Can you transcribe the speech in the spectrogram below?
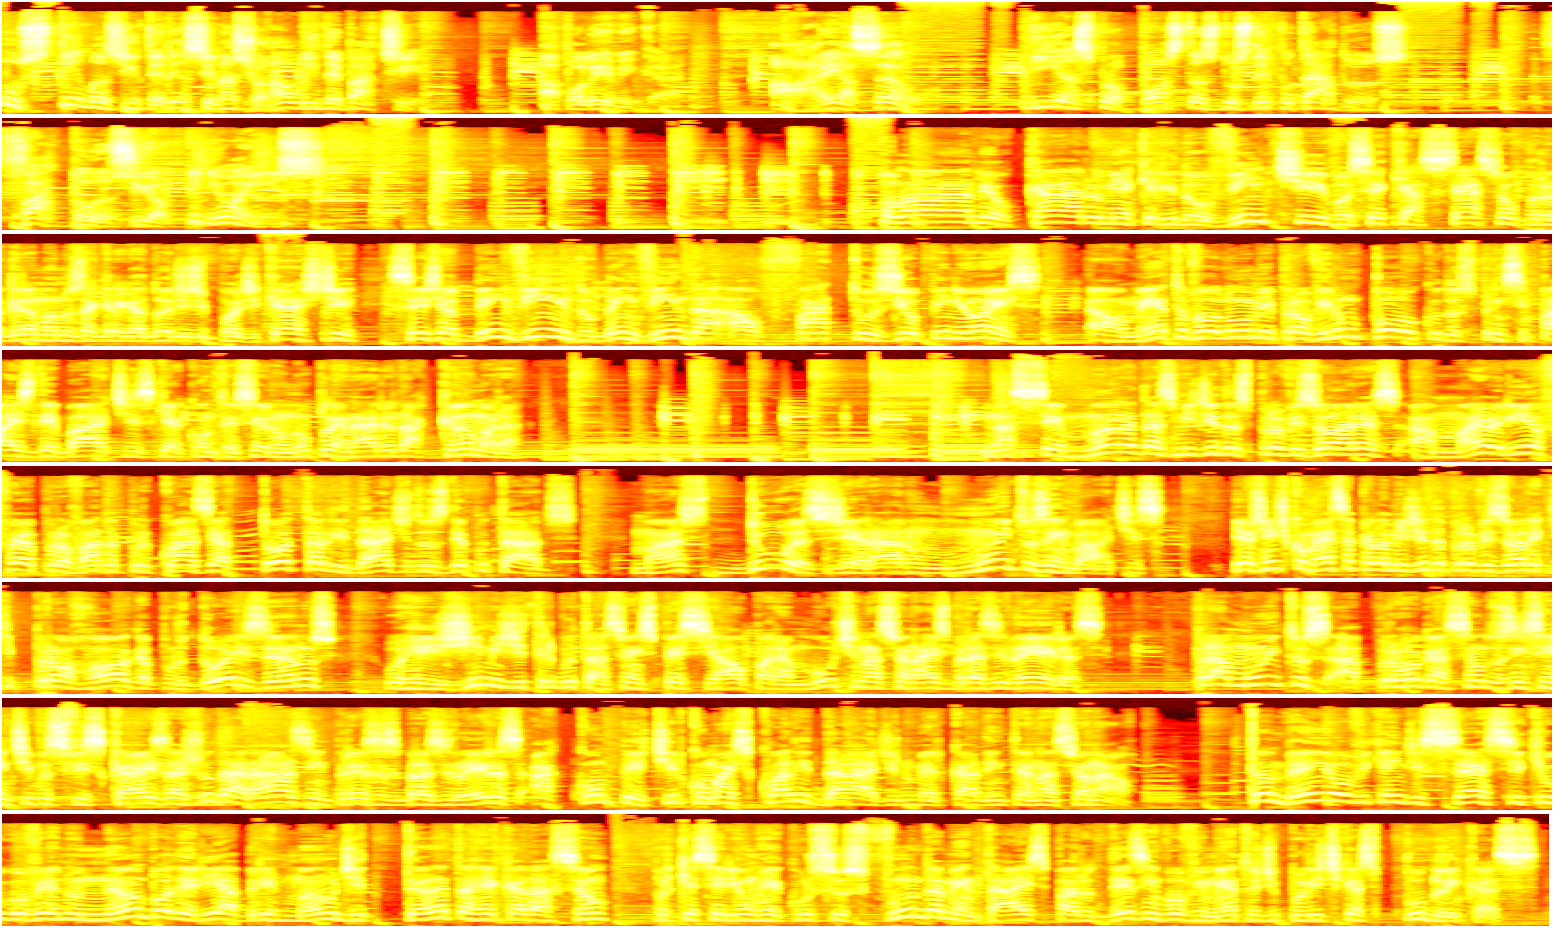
Os temas de interesse nacional em debate. A polêmica. A reação. E as propostas dos deputados. Fatos e opiniões. Olá, meu caro, minha querida ouvinte, você que acessa o programa nos agregadores de podcast, seja bem-vindo, bem-vinda ao Fatos e Opiniões. Aumenta o volume para ouvir um pouco dos principais debates que aconteceram no plenário da Câmara. Na semana das medidas provisórias, a maioria foi aprovada por quase a totalidade dos deputados, mas duas geraram muitos embates. E a gente começa pela medida provisória que prorroga por dois anos o regime de tributação especial para multinacionais brasileiras. Para muitos, a prorrogação dos incentivos fiscais ajudará as empresas brasileiras a competir com mais qualidade no mercado internacional. Também houve quem dissesse que o governo não poderia abrir mão de tanta arrecadação porque seriam recursos fundamentais para o desenvolvimento de políticas públicas.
